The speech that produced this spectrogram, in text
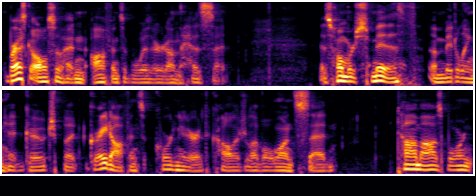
Nebraska also had an offensive wizard on the headset. As Homer Smith, a middling head coach but great offensive coordinator at the college level, once said, Tom Osborne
